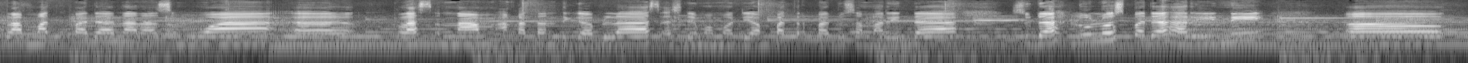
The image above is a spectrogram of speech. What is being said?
Selamat pada anak-anak semua eh, kelas 6 angkatan 13 SD Muhammadiyah 4 Terpadu Samarinda sudah lulus pada hari ini. Eh,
